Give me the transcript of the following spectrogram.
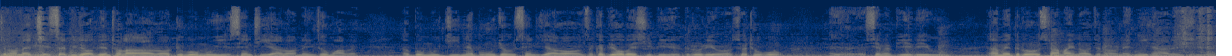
ကျွန်တော်နဲ့ချိတ်ဆက်ပြီးတော့အပြင်ထွက်လာတာတော့ဒုဗိုလ်မှူးကြီးအဆင့်ထိရတော့အနေဆုံးပါပဲ။ ဗိုလ်မှူးကြီးနဲ့ဗိုလ်မှူးချုပ်အဆင့်ထိကတော့စကပြောပဲရှိသေးတယ်သူတို့တွေတော့ဆွဲထုတ်ဖို့အဆင်မပြေသေးဘူးဒါပေမဲ့သူတို့စတမ်းမိုင်တော့ကျွန်တော်တို့နဲ့ညှိထားရတယ်ရှိတယ်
